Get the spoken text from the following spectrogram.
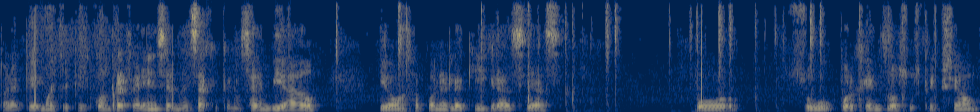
para que muestre que es con referencia al mensaje que nos ha enviado. Y vamos a ponerle aquí gracias por su, por ejemplo, suscripción,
